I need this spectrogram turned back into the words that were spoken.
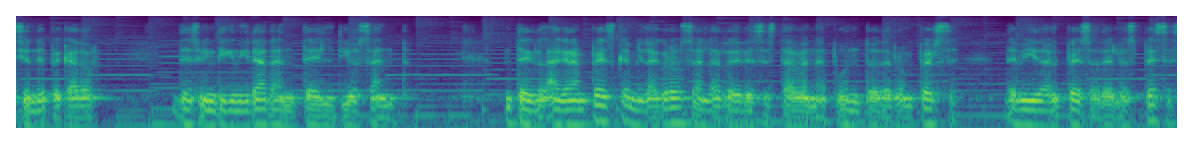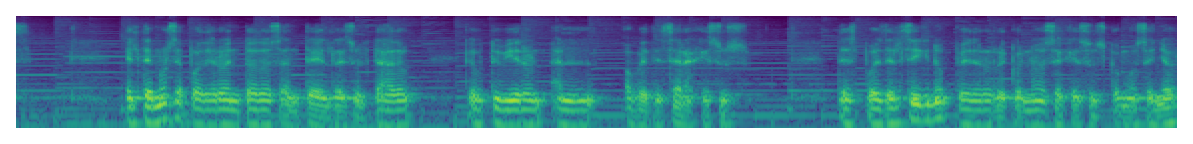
de pecador, de su indignidad ante el Dios Santo. Ante la gran pesca milagrosa, las redes estaban a punto de romperse debido al peso de los peces. El temor se apoderó en todos ante el resultado que obtuvieron al obedecer a Jesús. Después del signo, Pedro reconoce a Jesús como Señor,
